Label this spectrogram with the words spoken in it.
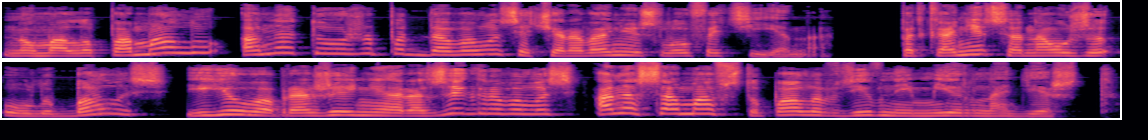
Но мало-помалу она тоже поддавалась очарованию слов Этьена. Под конец она уже улыбалась, ее воображение разыгрывалось, она сама вступала в дивный мир надежд.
